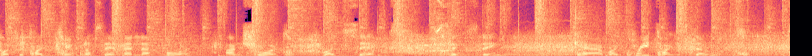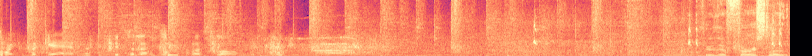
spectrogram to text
watch the tight two plus in, then left four, and short, right six, 60. Care, right three tightens don't. Tightens again, into left two plus long. Through the first loop,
